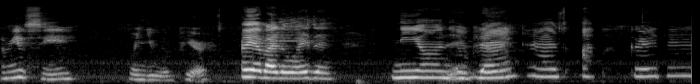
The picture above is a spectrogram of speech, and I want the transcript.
I'm gonna see when you appear. Oh yeah, by the way, the neon mm-hmm. event has upgraded.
